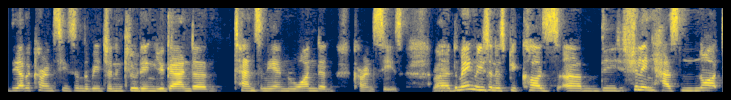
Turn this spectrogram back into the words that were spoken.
the other currencies in the region, including Uganda, Tanzania, and Rwandan currencies? Uh, right. Uh, the main reason is because um, the shilling has not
